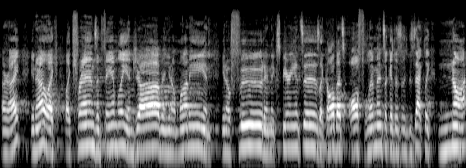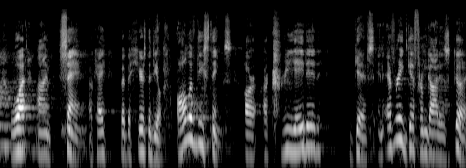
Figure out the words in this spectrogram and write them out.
all right? You know, like, like friends and family and job and, you know, money and, you know, food and experiences, like all that's off limits. Okay, this is exactly not what I'm saying, okay? But, but here's the deal all of these things, are, are created gifts, and every gift from God is good.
